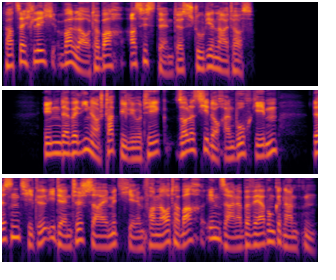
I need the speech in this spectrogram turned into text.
Tatsächlich war Lauterbach Assistent des Studienleiters. In der Berliner Stadtbibliothek soll es jedoch ein Buch geben, dessen Titel identisch sei mit jedem von Lauterbach in seiner Bewerbung genannten.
